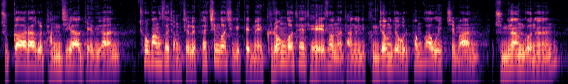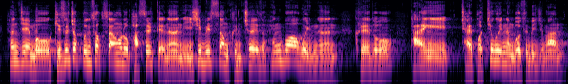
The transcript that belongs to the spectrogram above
주가 하락을 방지하기 위한 초강수 정책을 펼친 것이기 때문에 그런 것에 대해서는 당연히 긍정적으로 평가하고 있지만 중요한 거는 현재 뭐 기술적 분석상으로 봤을 때는 21선 근처에서 횡보하고 있는 그래도 다행히 잘 버티고 있는 모습이지만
